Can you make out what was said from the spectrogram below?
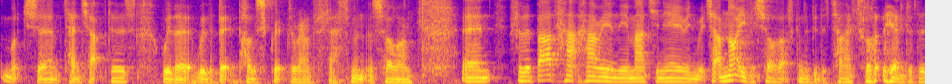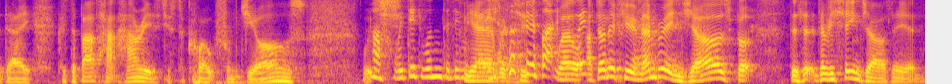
much um, ten chapters with a with a bit of postscript around assessment and so on. Um, for the Bad Hat Harry and the Imagineering, which I'm not even sure that's going to be the title at the end of the day, because the Bad Hat Harry is just a quote from Jaws. Which, Oh, we did wonder, didn't yeah, we? which is well, I don't know if you remember in Jaws, but there's a, have you seen Jaws, Ian?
